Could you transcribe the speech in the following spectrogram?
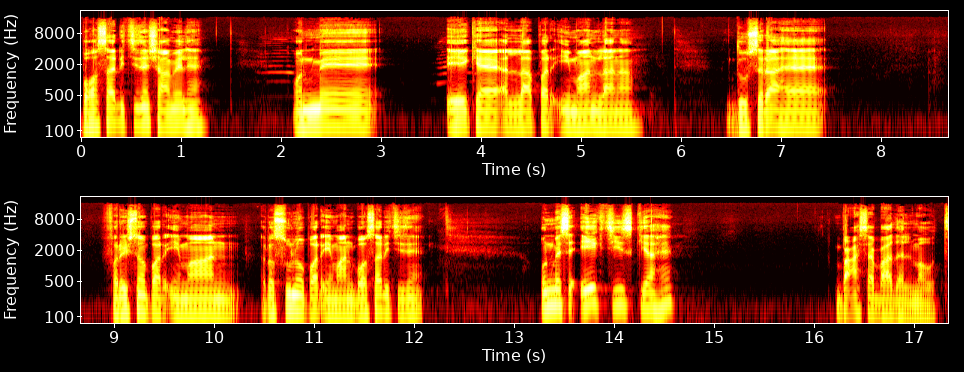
بہت ساری چیزیں شامل ہیں۔ ان میں ایک ہے اللہ پر ایمان لانا، دوسرا ہے فرشتوں پر ایمان، رسولوں پر ایمان، بہت ساری چیزیں ہیں۔ ان میں سے ایک چیز کیا ہے؟ باس بعد الموت۔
